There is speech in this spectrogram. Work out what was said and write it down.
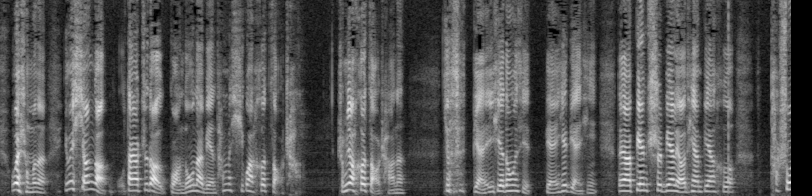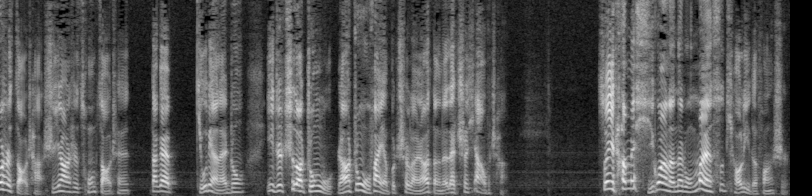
为什么呢？因为香港大家知道广东那边他们习惯喝早茶，什么叫喝早茶呢？就是点一些东西，点一些点心，大家边吃边聊天边喝。他说是早茶，实际上是从早晨大概九点来钟一直吃到中午，然后中午饭也不吃了，然后等着再吃下午茶。所以他们习惯了那种慢思调理的方式。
